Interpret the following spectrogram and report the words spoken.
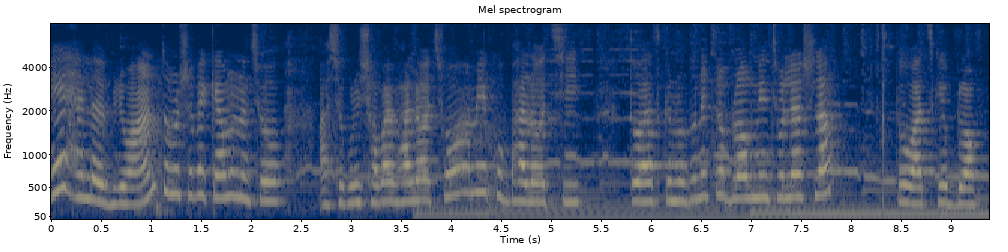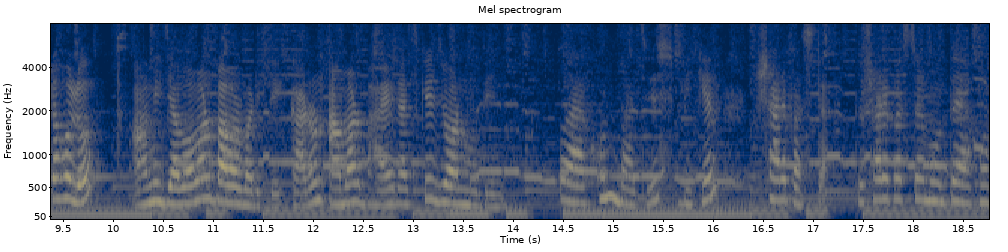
হে হ্যালো এভরিওয়ান তোমরা সবাই কেমন আছো? আশা করি সবাই ভালো আছো আমি খুব ভালো আছি। তো আজকে নতুন একটা ব্লগ নিয়ে চলে আসলাম। তো আজকে ব্লগটা হলো আমি যাব আমার বাবার বাড়িতে কারণ আমার ভাইয়ের আজকে জন্মদিন। তো এখন বাজে বিকেল সাড়ে পাঁচটা। তো সাড়ে পাঁচটার মধ্যে এখন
